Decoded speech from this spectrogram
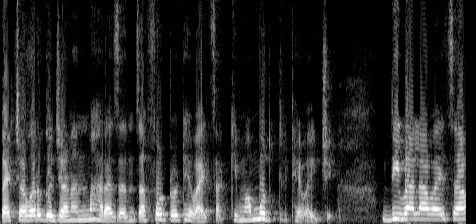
त्याच्यावर गजानन महाराजांचा फोटो ठेवायचा किंवा मूर्ती ठेवायची. दिवा लावायचा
